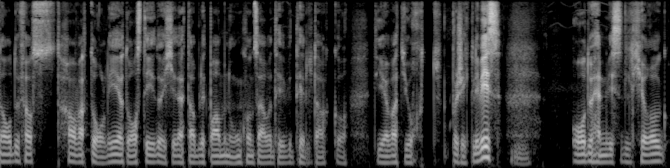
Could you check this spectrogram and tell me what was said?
når du først har vært dårlig i et års tid, og ikke dette har blitt bra med noen konservative tiltak, og de har vært gjort på skikkelig vis, og du henviser til kirurg,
